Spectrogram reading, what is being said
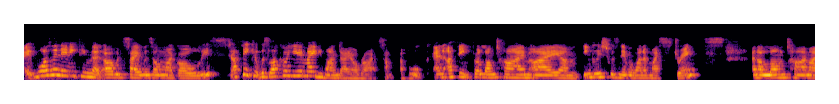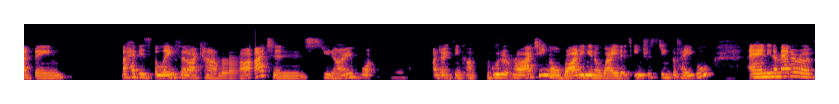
It wasn't anything that I would say was on my goal list. I think it was like, oh yeah, maybe one day I'll write some a book. And I think for a long time, I um, English was never one of my strengths, and a long time I'd been. I had this belief that I can't write, and you know what. I don't think I'm good at writing or writing in a way that's interesting for people. And in a matter of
